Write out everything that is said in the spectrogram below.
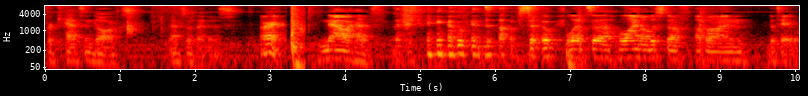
for cats and dogs. That's what that is. All right, now I have everything opened up. So let's uh, line all this stuff up on the table.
